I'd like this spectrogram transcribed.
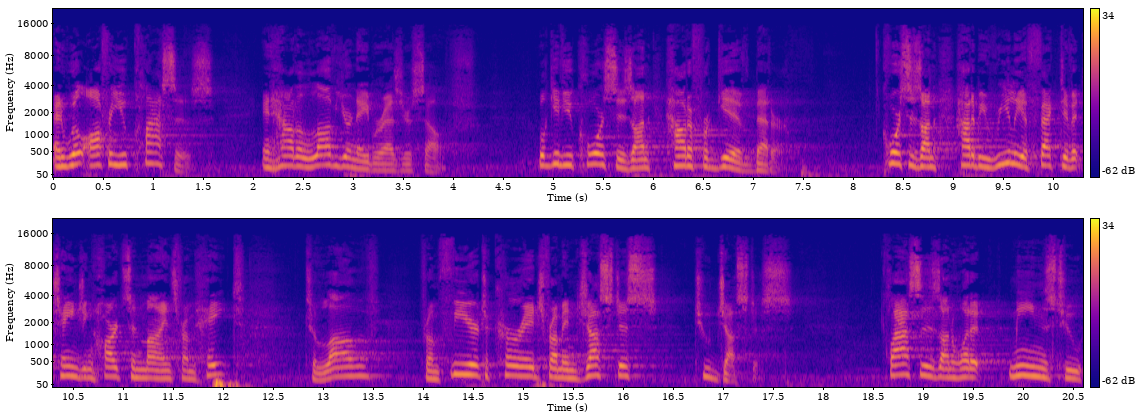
And we'll offer you classes in how to love your neighbor as yourself. We'll give you courses on how to forgive better courses on how to be really effective at changing hearts and minds from hate to love, from fear to courage, from injustice to justice. Classes on what it means to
